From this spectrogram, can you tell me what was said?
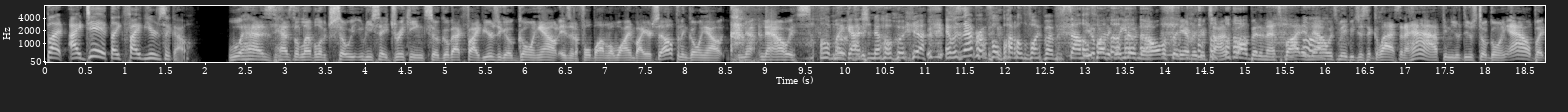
but I did like five years ago. Well, has has the level of so when you say drinking, so go back five years ago, going out, is it a full bottle of wine by yourself, and then going out now, now is? Oh my gosh, no! it was never a full bottle of wine by myself. You, know, you don't know. All of a sudden, you're having a good time. We've all been in that spot, and oh. now it's maybe just a glass and a half, and you're, you're still going out, but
